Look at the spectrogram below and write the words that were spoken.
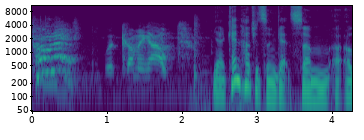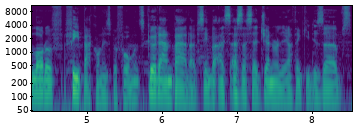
Koenig! We're coming out. Yeah, Ken Hutchinson gets um, a, a lot of feedback on his performance, good and bad, I've seen. But as, as I said, generally, I think he deserves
